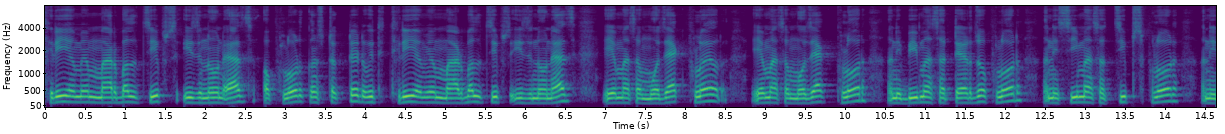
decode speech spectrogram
3 mm marble chips is known as a floor constructed with 3 mm marble chips is known as एमा छ मोज्याक फ्लोर एमा छ मोज्याक फ्लोर अनि बीमा छ टेर्जो फ्लोर अनि सीमा छ चिप्स फ्लोर अनि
